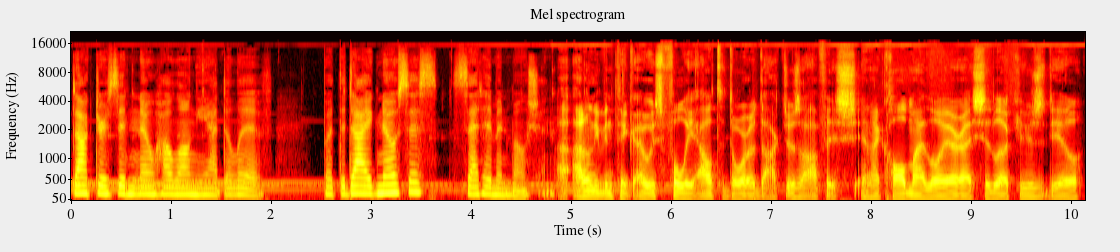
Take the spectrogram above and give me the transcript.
Doctors didn't know how long he had to live but the diagnosis set him in motion. I don't even think I was fully out the door of the doctor's office, and I called my lawyer. I said, Look, here's the deal.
